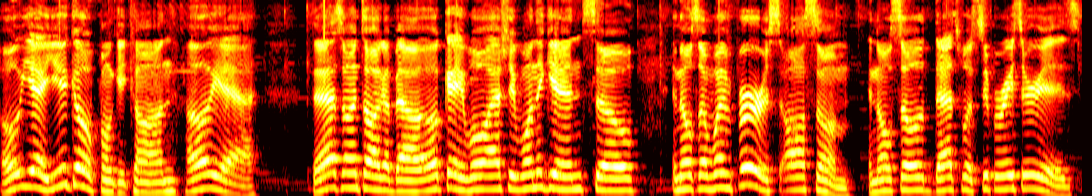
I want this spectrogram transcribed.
Oh yeah, you go, Funky Kong. Oh yeah. That's what I'm talking about. Okay, well, I actually won again, so... And also, I went first. Awesome. And also, that's what Super Racer is.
